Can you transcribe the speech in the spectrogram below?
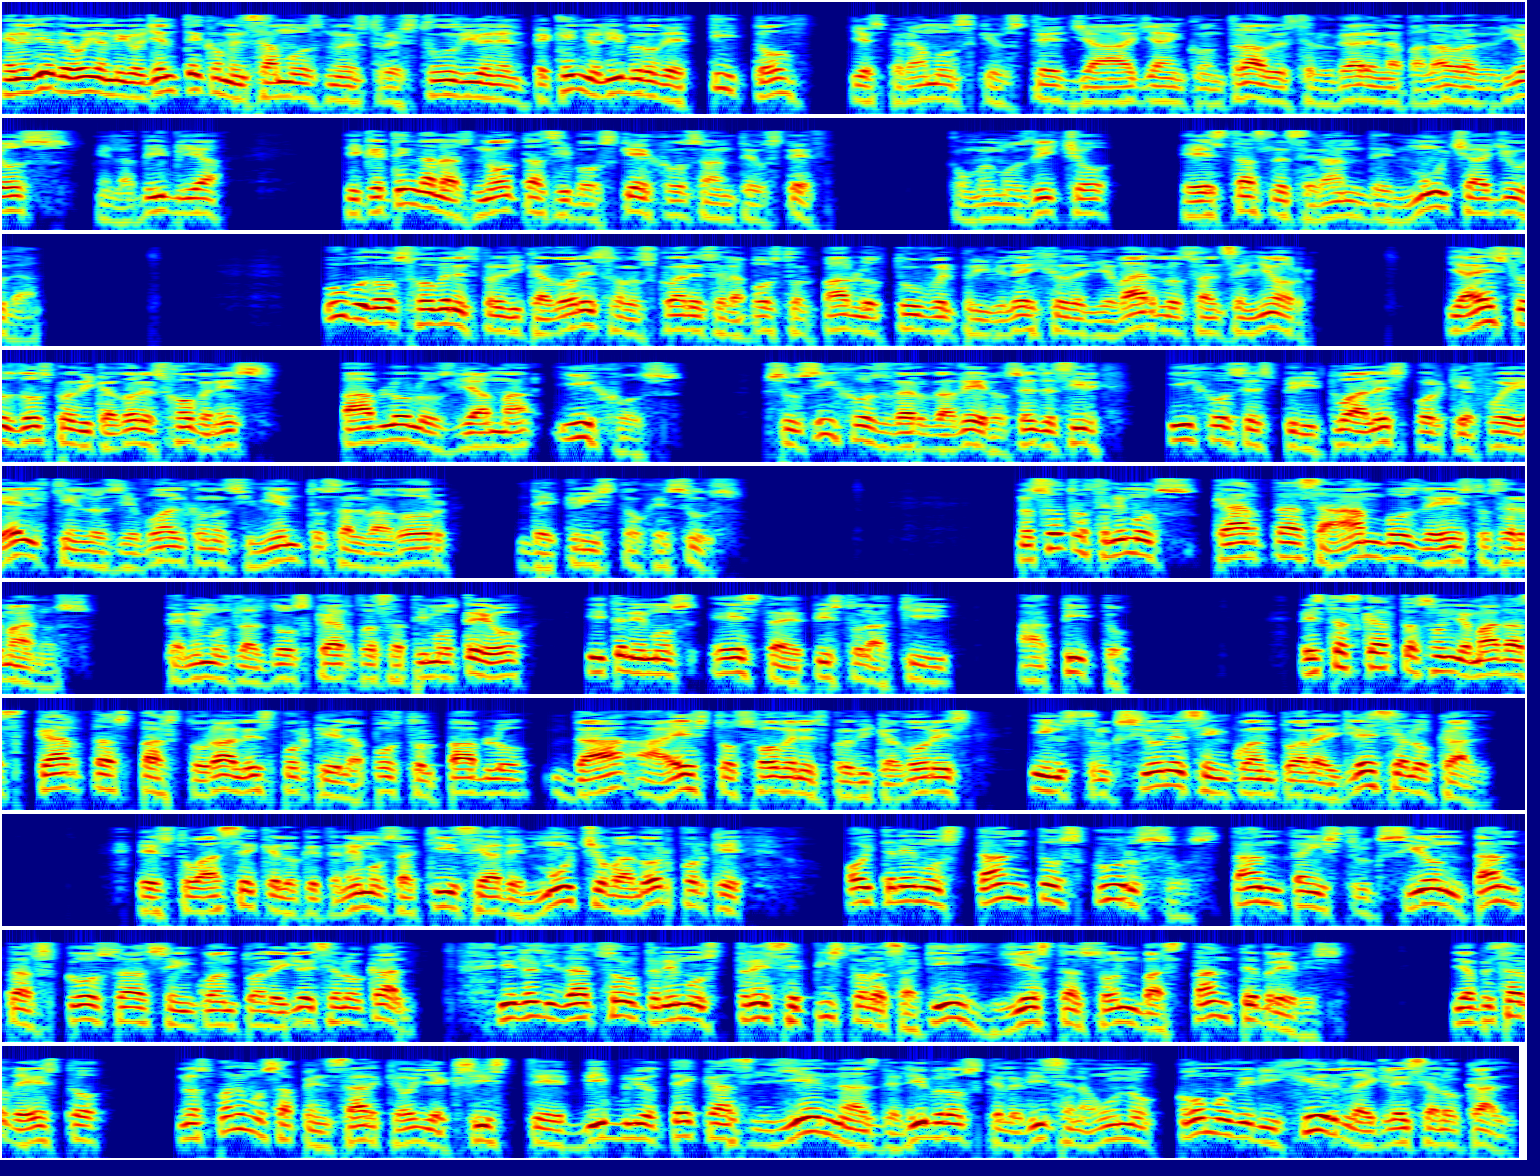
En el día de hoy, amigo oyente, comenzamos nuestro estudio en el pequeño libro de Tito, y esperamos que usted ya haya encontrado este lugar en la palabra de Dios, en la Biblia, y que tenga las notas y bosquejos ante usted. Como hemos dicho, éstas le serán de mucha ayuda. Hubo dos jóvenes predicadores a los cuales el apóstol Pablo tuvo el privilegio de llevarlos al Señor. Y a estos dos predicadores jóvenes, Pablo los llama hijos, sus hijos verdaderos, es decir, hijos espirituales porque fue Él quien los llevó al conocimiento salvador de Cristo Jesús. Nosotros tenemos cartas a ambos de estos hermanos. Tenemos las dos cartas a Timoteo y tenemos esta epístola aquí, a Tito. Estas cartas son llamadas cartas pastorales porque el apóstol Pablo da a estos jóvenes predicadores instrucciones en cuanto a la iglesia local. Esto hace que lo que tenemos aquí sea de mucho valor porque Hoy tenemos tantos cursos, tanta instrucción, tantas cosas en cuanto a la iglesia local. Y en realidad solo tenemos tres epístolas aquí y estas son bastante breves. Y a pesar de esto, nos ponemos a pensar que hoy existe bibliotecas llenas de libros que le dicen a uno cómo dirigir la iglesia local.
